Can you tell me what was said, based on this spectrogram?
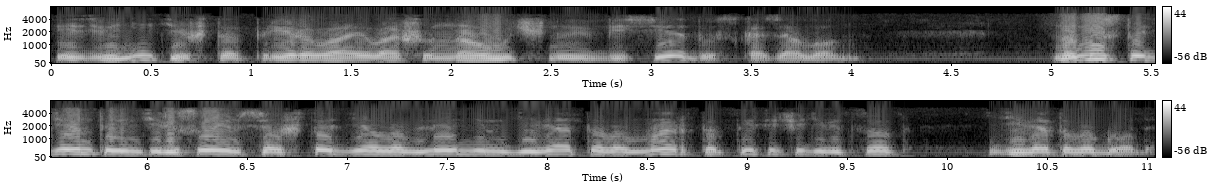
Извините, что прерываю вашу научную беседу, сказал он. Но мы, студенты, интересуемся, что делал Ленин 9 марта 1909 года.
